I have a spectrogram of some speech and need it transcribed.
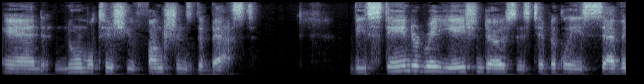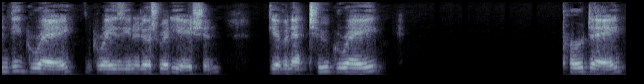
and normal tissue functions the best. The standard radiation dose is typically 70 gray, gray's unidose radiation, given at 2 gray per day,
